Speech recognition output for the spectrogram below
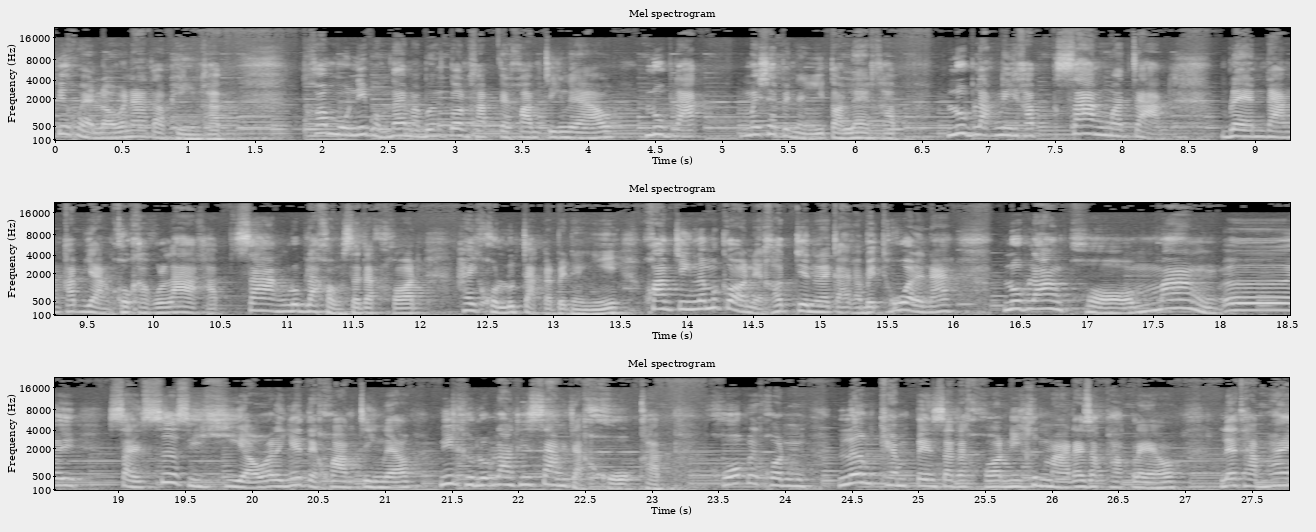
ที่แขวนรอไว้หน้าเตาผิงครับข้อมูลนี้ผมได้มาเบื้องต้นครับ แต่ความจริงแล้ว รูปลักษณ ไม่ใช่เป็นอย่างนี้ตอนแรกครับ รูปลักษณ์นี้ครับสร้างมาจากแบรนด์ดังครับอย่างโคคาโคล่าครับสร้างรูปลักษณ์ของซานตาคลอสให้คนรู้จักกันเป็นอย่างนี้ ความจริงแล้วเมื่อก่อนเนี่ยเขาจินตนาการกันไปทั่วเลยนะ รูปร่างผอมมั่งเอ้ยใส่เสื้อสีเขียวอะไรเงี้ยแต่ความจริงแล้ว นี่คือรูปร่างที่สร้างจากโคกครับโคกเป็นคนเริ่มแคมเปญซานตาคลอสนี้ขึ้นมาได้สักพักแล้ว และทำให้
